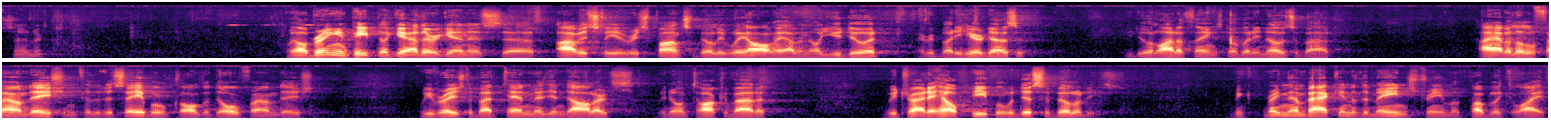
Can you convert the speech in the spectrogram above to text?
Senator. Well, bringing people together again is uh, obviously a responsibility we all have. I know you do it. Everybody here does it. You do a lot of things nobody knows about. I have a little foundation for the disabled called the Dole Foundation. We've raised about $10 million. We don't talk about it. We try to help people with disabilities, bring them back into the mainstream of public life.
